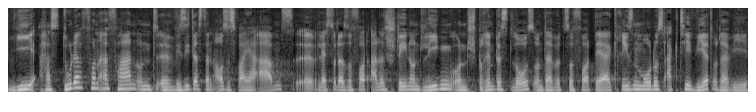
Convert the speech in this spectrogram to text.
Wie hast du davon erfahren und äh, wie sieht das dann aus? Es war ja abends, äh, lässt du da sofort alles stehen und liegen und sprintest los und da wird sofort der Krisenmodus aktiviert oder wie,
